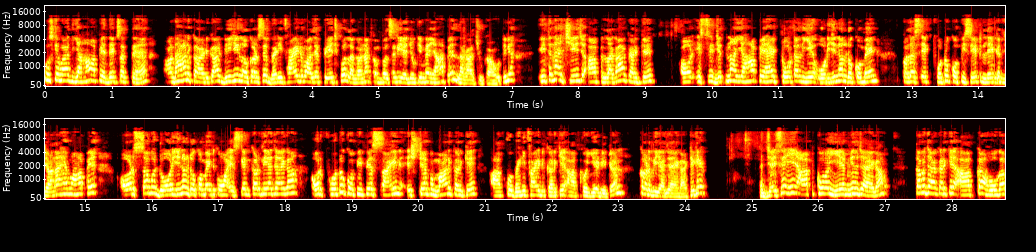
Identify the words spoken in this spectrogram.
उसके बाद यहाँ पे देख सकते हैं, आधार कार्ड का डिजी लॉकर से वेरीफाइड वाले पेज को लगाना कंपलसरी है, जो कि मैं यहाँ पे लगा चुका हूँ, ठीक है? इतना चीज़ आप लगा करके और इससे जितना यहाँ पे है टोटल ये ओरिजिनल डॉक्यूमेंट प्लस एक फ़ोटो कॉपी सेट लेकर जाना है वहाँ पे और सब ओरिजिनल डॉक्यूमेंट को वहाँ स्कैन कर दिया जाएगा और फ़ोटो कॉपी पे साइन स्टेप मार करके आपको वेरीफाइड करके आपको ये रिटर्न कर दिया जाएगा, ठीक है? जैसे ही आपको ये मिल जाएगा, तब जाकर के आपका होगा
